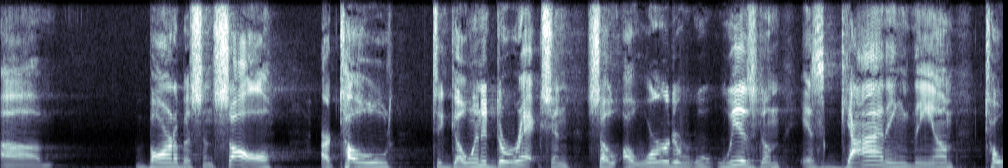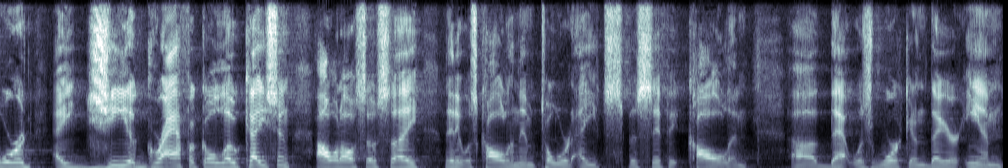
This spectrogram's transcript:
um, Barnabas and Saul are told to go in a direction so a word of wisdom is guiding them toward a geographical location. I would also say that it was calling them toward a specific calling uh, that was working there in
